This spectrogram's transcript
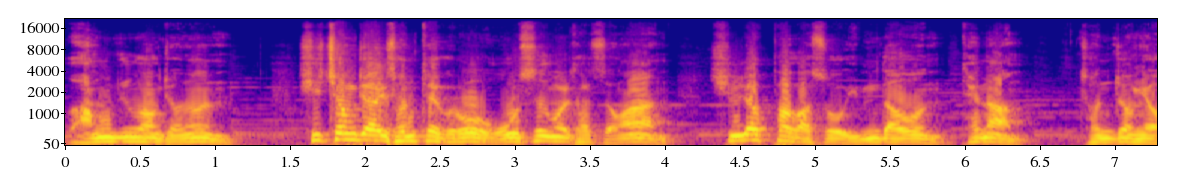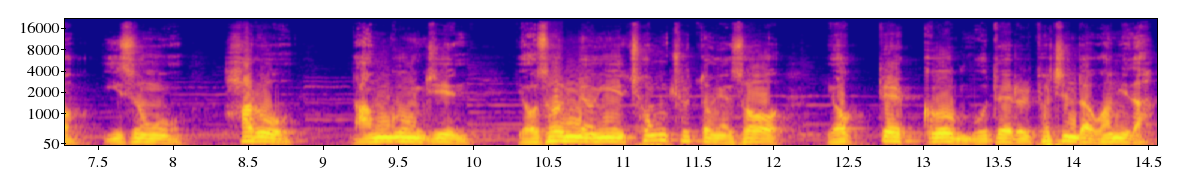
왕중왕전은 시청자의 선택으로 5승을 달성한 실력파 가수 임다운, 태남, 전정혁, 이승우, 하루, 남궁진 6명이 총 출동해서 역대급 무대를 펼친다고 합니다.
